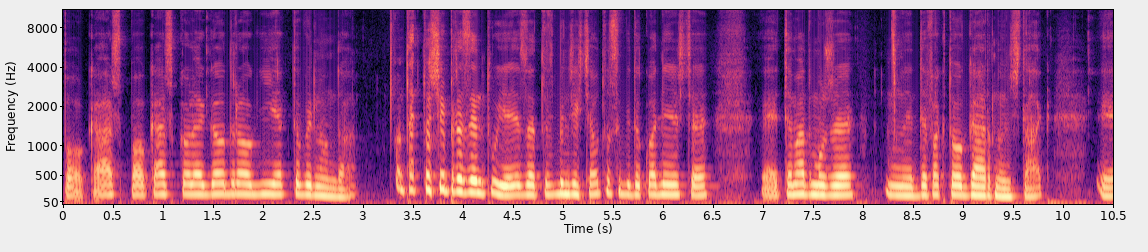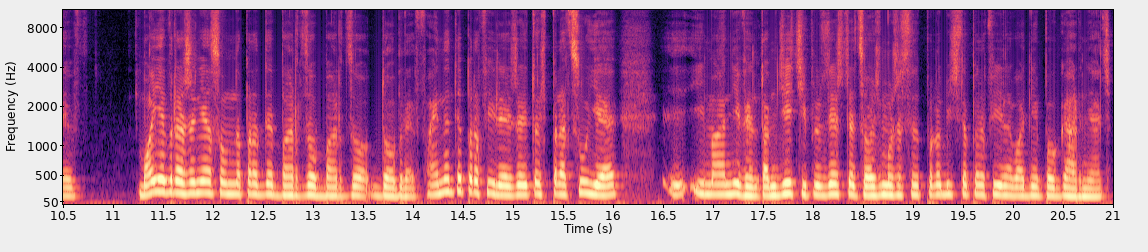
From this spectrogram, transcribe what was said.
Pokaż, pokaż kolego drogi, jak to wygląda. No tak to się prezentuje, za to będzie chciał, to sobie dokładnie jeszcze e, temat może mm, de facto ogarnąć, tak? E, Moje wrażenia są naprawdę bardzo, bardzo dobre. Fajne te profile, jeżeli ktoś pracuje i, i ma, nie wiem, tam dzieci plus jeszcze coś, może sobie porobić te profile, ładnie poogarniać.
